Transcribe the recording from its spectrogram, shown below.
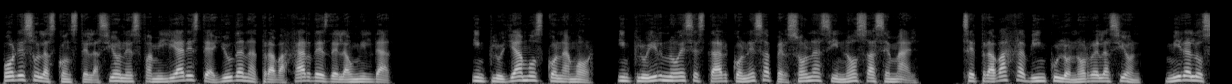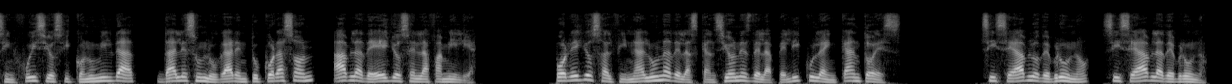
Por eso las constelaciones familiares te ayudan a trabajar desde la humildad. Incluyamos con amor. Incluir no es estar con esa persona si nos hace mal. Se trabaja vínculo no relación, míralos sin juicios y con humildad, dales un lugar en tu corazón, habla de ellos en la familia. Por ellos al final una de las canciones de la película Encanto es. Si se hablo de Bruno, si se habla de Bruno.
